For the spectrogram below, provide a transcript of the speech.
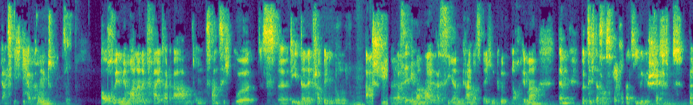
ganz wichtiger Punkt. Also, auch wenn mir mal an einem Freitagabend um 20 Uhr das, äh, die Internetverbindung abschmiert, was ja immer mal passieren kann, aus welchen Gründen auch immer, ähm, wird sich das aufs operative Geschäft äh,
